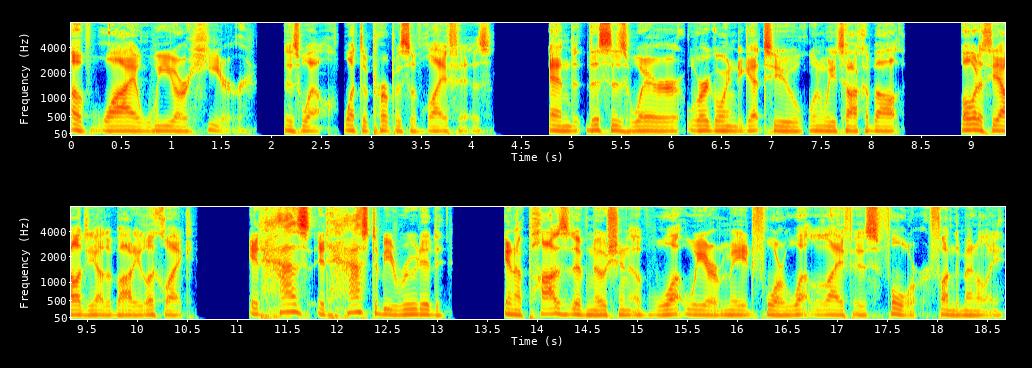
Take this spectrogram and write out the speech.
of why we are here as well, what the purpose of life is. And this is where we're going to get to when we talk about what would a theology of the body look like. It has it has to be rooted in a positive notion of what we are made for, what life is for fundamentally.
